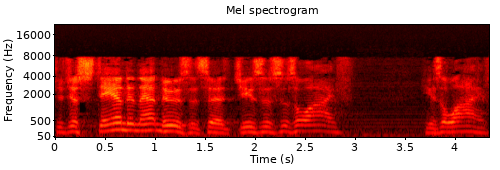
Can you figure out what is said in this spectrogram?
to just stand in that news that says Jesus is alive. He's alive.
